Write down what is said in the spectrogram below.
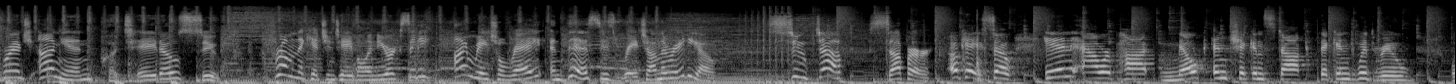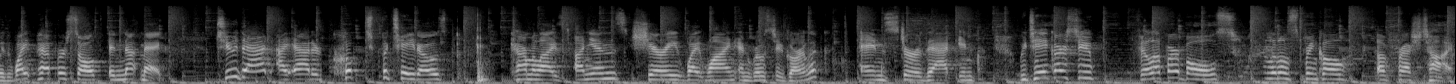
French onion potato soup. From the kitchen table in New York City, I'm Rachael Ray, and this is Rach on the Radio. Souped up supper. Okay, so in our pot, milk and chicken stock thickened with roux with white pepper, salt, and nutmeg. To that, I added cooked potatoes, caramelized onions, sherry, white wine, and roasted garlic, and stir that in. We take our soup, fill up our bowls, a little sprinkle of fresh thyme,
